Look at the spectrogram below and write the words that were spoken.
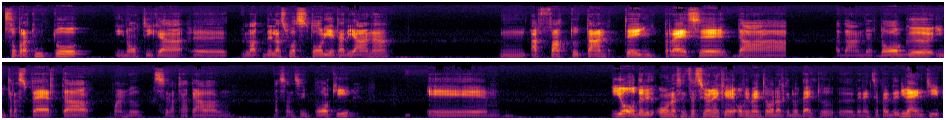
soprattutto in ottica eh, la, della sua storia italiana, mh, ha fatto tante imprese da, da underdog in trasferta quando se la cagava abbastanza in pochi. E io ho, delle, ho, una sensazione che ovviamente ora che l'ho detto eh, Venezia perde di 20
